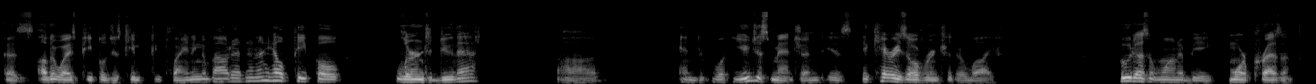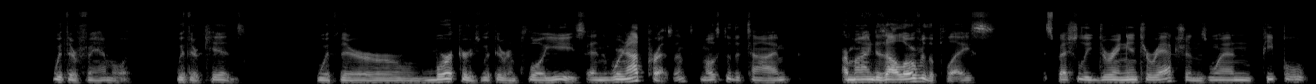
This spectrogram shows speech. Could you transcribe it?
Because otherwise people just keep complaining about it. And I help people learn to do that. Uh, and what you just mentioned is it carries over into their life. Who doesn't want to be more present with their family, with their kids, with their workers, with their employees? And we're not present most of the time. Our mind is all over the place, especially during interactions when people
